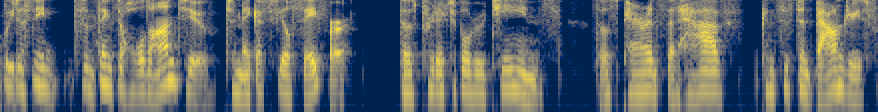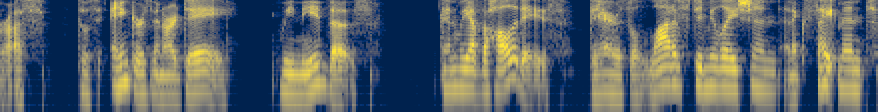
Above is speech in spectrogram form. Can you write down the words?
we just need some things to hold on to to make us feel safer. Those predictable routines, those parents that have consistent boundaries for us, those anchors in our day. We need those. Then we have the holidays. There's a lot of stimulation and excitement.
